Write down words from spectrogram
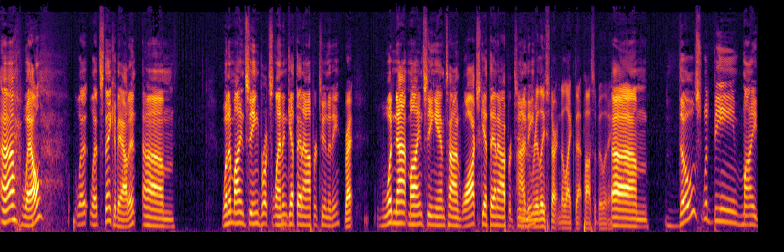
Uh, well, let, us think about it. Um, wouldn't mind seeing Brooks Lennon get that opportunity. Right would not mind seeing Anton Walkes get that opportunity. I'm really starting to like that possibility. Um, those would be my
